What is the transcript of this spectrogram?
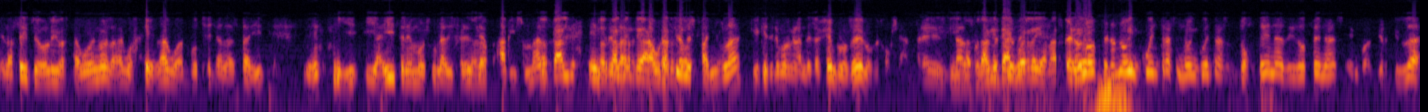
el aceite de oliva está bueno, el agua, el agua embotellada está ahí. ¿Eh? Y, y ahí tenemos una diferencia No, no. abismal Total- entre la restauración española, que, que tenemos grandes ejemplos, ¿eh? lo de José Andrés, Sí, y sí, tal, no, son totalmente de acuerdo y además pero no, pero no encuentras, no encuentras docenas y docenas en cualquier ciudad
